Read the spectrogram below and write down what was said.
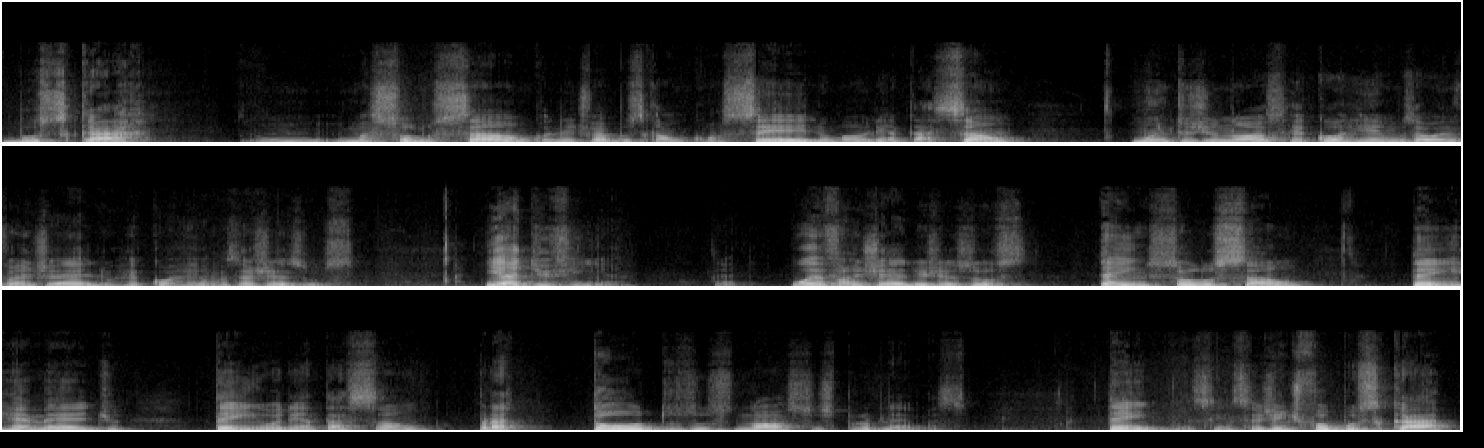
buscar um, uma solução, quando a gente vai buscar um conselho, uma orientação, muitos de nós recorremos ao Evangelho, recorremos a Jesus. E adivinha? Né? O Evangelho e Jesus têm solução, têm remédio, têm orientação para todos os nossos problemas. Tem, assim, se a gente for buscar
